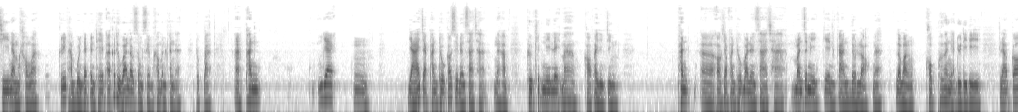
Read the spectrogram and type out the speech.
ชี้นำเขาอะรีบทำบุญได้เป็นเทพอะก็ถือว่าเราส่งเสริมเขาเหมือนกันนะถูกปะอะพันแยกอืมย้ายจากพันธุเข้าสู่เดือนสาชะนะครับ คือคลิปนี้เละมากขออภัยจริง ๆ พันอออกจากพันธุมาเดือนสาชามันจะมีเกณฑ์การโดนหลอกนะ ระวังคบเพื่อนเนี่ยดูดีๆ แล้วก็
